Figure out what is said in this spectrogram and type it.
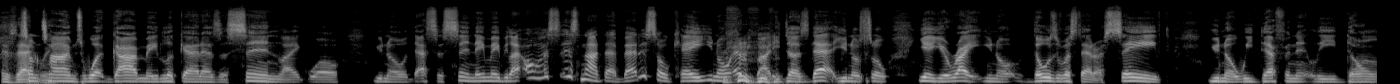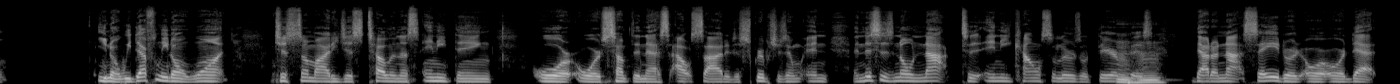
Exactly. sometimes what God may look at as a sin, like, well, you know, that's a sin. They may be like, oh, it's, it's not that bad. It's okay. You know, everybody does that, you know. So, yeah, you're right. You know, those of us that are saved, you know, we definitely don't, you know, we definitely don't want just somebody just telling us anything or or something that's outside of the scriptures and and and this is no knock to any counselors or therapists Mhm. That are not saved or, or or that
